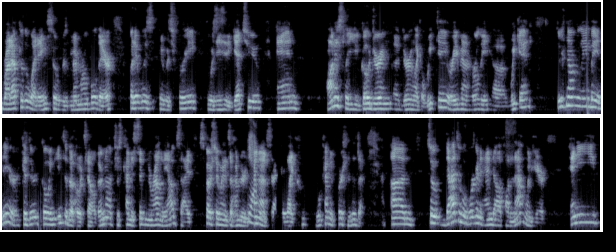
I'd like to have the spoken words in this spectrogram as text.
right after the wedding, so it was memorable there. But it was it was free. It was easy to get to, and honestly, you go during uh, during like a weekday or even an early uh, weekend. There's not really anybody there because they're going into the hotel. They're not just kind of sitting around the outside, especially when it's 110 yeah. outside. You're like, what kind of person is that? Um, so that's what we're going to end off on that one here. Any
